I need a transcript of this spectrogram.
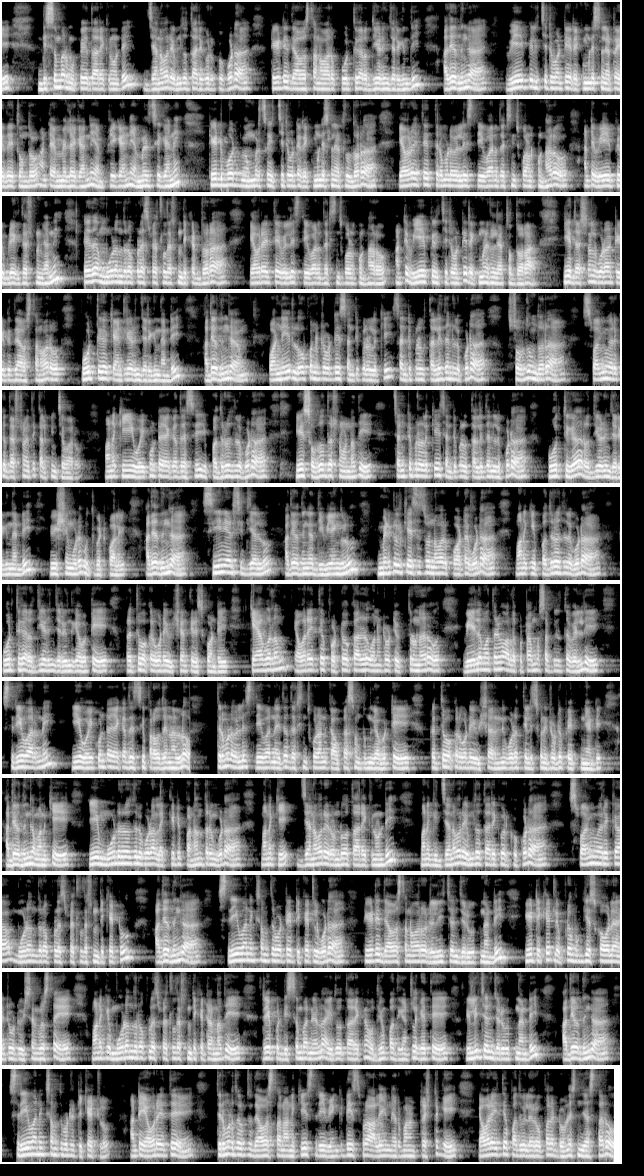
డిసెంబర్ ముప్పై తారీఖు నుండి జనవరి ఎనిమిదో తారీఖు వరకు కూడా టీటీ దేవస్థానం వారు పూర్తిగా రద్దు చేయడం జరిగింది. అదేవిధంగా విఐపీలు ఇచ్చేటువంటి రికమెండేషన్ లెటర్ ఏదైతే ఉందో అంటే ఎమ్మెల్యే కానీ ఎంపీ కానీ ఎమ్మెల్సీ కానీ టీటీ బోర్డు మెంబర్స్ ఇచ్చేటువంటి రికమెండేషన్ లెటర్ల ద్వారా ఎవరైతే తిరుమల వెళ్ళి శ్రీవారిని దర్శించుకోవాలనుకుంటున్నారో అంటే విఐపీ బ్రేక్ దర్శనం కానీ లేదా మూడు వందల రూపాయల స్పెషల్ దర్శనం టికెట్ ద్వారా ఎవరైతే వెళ్ళి శ్రీవారిని దర్శించుకోవాలనుకుంటున్నారో అంటే విఐపీలు ఇచ్చేటువంటి రికమెండేషన్ లెటర్ ద్వారా ఈ దర్శనాలు కూడా టీటీ దేవస్థానం వారు పూర్తిగా క్యాన్సిల్ చేయడం జరిగిందండి. అదేవిధంగా వన్ ఇయర్ లోపు ఉన్నటువంటి సంటి పిల్లలకి సంటి పిల్లల తల్లిదండ్రులు కూడా శుభం ద్వారా స్వామివారికి దర్శనం అయితే కల్పించేవారు. మనకి వైకుంఠ ఏకాదశి ఈ పది రోజులు కూడా ఈ శుభ దర్శనం అన్నది చంటి పిల్లలకి చంటి పిల్లల తల్లిదండ్రులు కూడా పూర్తిగా రద్దు చేయడం జరిగిందండి. ఈ విషయం కూడా గుర్తుపెట్టుకోవాలి. అదేవిధంగా సీనియర్ సిటిజన్లు అదేవిధంగా దివ్యాంగులు మెడికల్ కేసెస్ ఉన్నవారి కోట కూడా మనకి పది రోజులు కూడా పూర్తిగా రద్దు చేయడం జరిగింది కాబట్టి ప్రతి ఒక్కరు కూడా ఈ విషయాన్ని తెలుసుకోండి. కేవలం ఎవరైతే ప్రోటోకాల్లో ఉన్నటువంటి వ్యక్తులు ఉన్నారో వీళ్ళు మాత్రమే వాళ్ళ కుటుంబ సభ్యులతో వెళ్ళి శ్రీవారిని ఈ వైకుంఠ ఏకాదశి పర్వదినాల్లో తిరుమల వెళ్ళి శ్రీవారిని అయితే దర్శించుకోవడానికి అవకాశం ఉంటుంది కాబట్టి ప్రతి ఒక్కరు కూడా ఈ విషయాలన్నీ కూడా తెలుసుకునేటువంటి ప్రయత్నం చేయండి. అదేవిధంగా మనకి ఈ మూడు రోజులు కూడా లెక్కటి పనంతరం కూడా మనకి జనవరి రెండవ తారీఖు నుండి మనకి జనవరి ఎనిమిదో తారీఖు వరకు కూడా స్వామివారిక మూడు వందల రూపాయల స్పెషల్ దర్శనం టికెట్ అదేవిధంగా శ్రీవానికి సంబంధించిన పట్టే టికెట్లు కూడా టీటీ దేవస్థానం వారు రిలీజ్ చేయడం జరుగుతుందండి. ఈ టికెట్లు ఎప్పుడో బుక్ చేసుకోవాలి అనేటువంటి విషయానికి వస్తే మనకి మూడు వందల రూపాయల స్పెషల్ దర్శనం టికెట్ అన్నది రేపు డిసెంబర్ నెల ఐదో తారీఖున ఉదయం పది గంటలకైతే రిలీజ్ చేయడం జరుగుతుందండి. అదేవిధంగా శ్రీవానికి సంబంధించిన టికెట్లు అంటే ఎవరైతే తిరుమల తిరుపతి దేవస్థానానికి శ్రీ వెంకటేశ్వర ఆలయ నిర్మాణ ట్రస్ట్కి ఎవరైతే పదివేల రూపాయల డొనేషన్ చేస్తారో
